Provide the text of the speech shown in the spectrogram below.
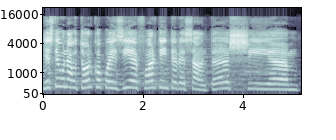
este un autor cu o poezie foarte interesantă și um,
